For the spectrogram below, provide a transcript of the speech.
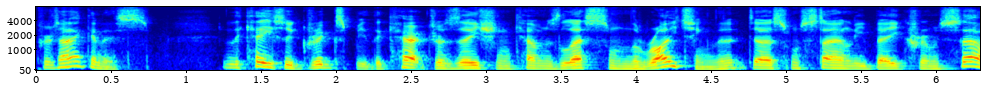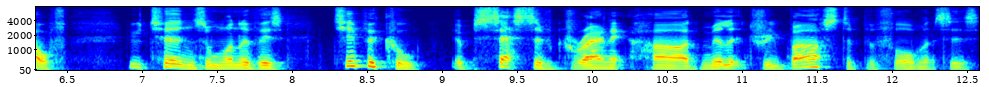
protagonists. In the case of Grigsby, the characterization comes less from the writing than it does from Stanley Baker himself, who turns on one of his typical obsessive granite hard military bastard performances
